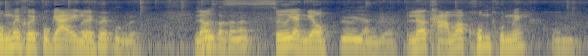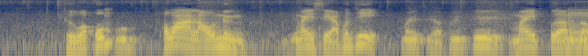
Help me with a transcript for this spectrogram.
ุงไม่เคยปลูกหญ้าเองเลยไม่เคยปลูกเลยแล้วซื้อเขาทั้งนั้นซื้ออย่างเดียว ซื้ออย่างเดียวแล้วถามว่าคุ้มทุนไหมคุ้มถือว่าคุ้ม คุ้มเพราะว่าเราหนึ่งไม่เสียพื้นที่ไม่เสียพื้นที่ไม่เปลืองไม่ต้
